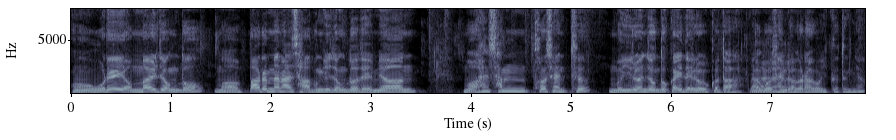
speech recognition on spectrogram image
어, 올해 연말 정도 뭐 빠르면 한 4분기 정도 되면 뭐 한 3%뭐 이런 정도까지 내려올 거다라고 네. 생각을 하고 있거든요.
